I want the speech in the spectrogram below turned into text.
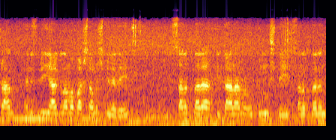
Şu an henüz bir yargılama başlamış bile değil. Sanıklara iddianame okunmuş değil. Sanıkların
